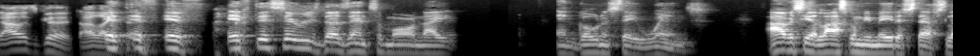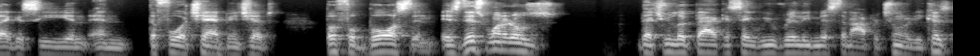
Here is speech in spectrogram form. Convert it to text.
that was good i like if, if if if this series does end tomorrow night and Golden State wins, obviously a lot's going to be made of Steph's legacy and and the four championships. But for Boston, is this one of those that you look back and say we really missed an opportunity because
